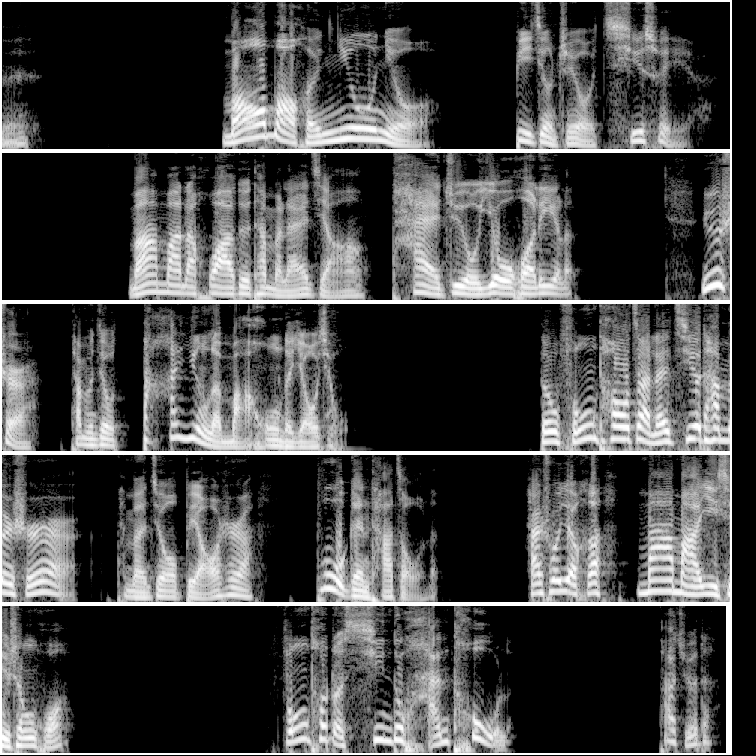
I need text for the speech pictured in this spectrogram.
嗯，毛毛和妞妞毕竟只有七岁呀，妈妈的话对他们来讲太具有诱惑力了，于是他们就答应了马红的要求。等冯涛再来接他们时，他们就表示啊，不跟他走了，还说要和妈妈一起生活。冯涛的心都寒透了，他觉得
